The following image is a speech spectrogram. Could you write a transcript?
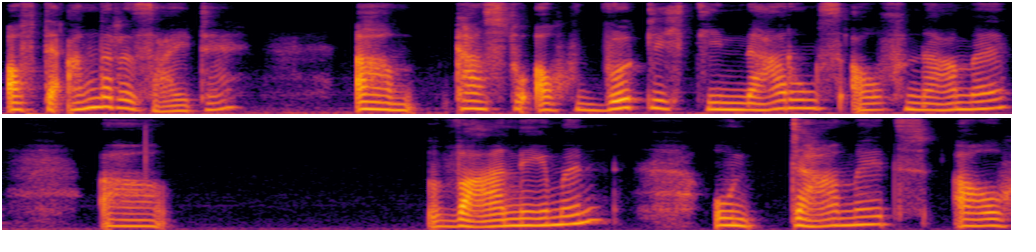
auf der anderen Seite ähm, kannst du auch wirklich die Nahrungsaufnahme äh, wahrnehmen und damit auch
